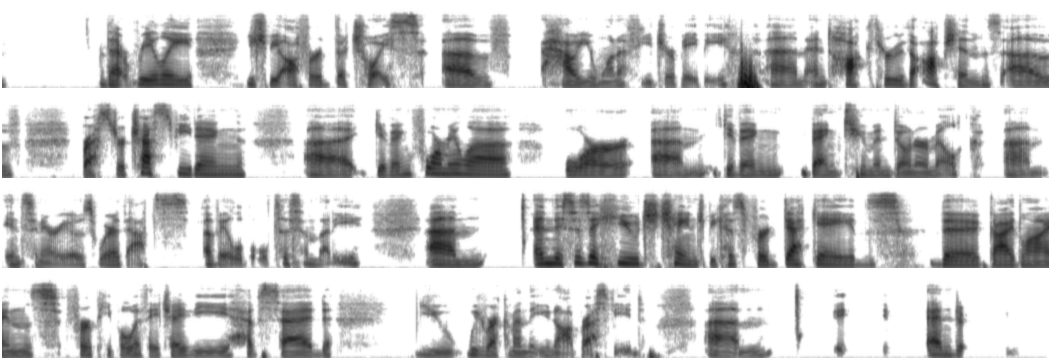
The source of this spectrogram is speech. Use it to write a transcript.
that really you should be offered the choice of how you want to feed your baby um, and talk through the options of breast or chest feeding, uh, giving formula, or um, giving banked human donor milk um, in scenarios where that's available to somebody. Um, and this is a huge change because for decades, the guidelines for people with HIV have said you we recommend that you not breastfeed. Um, and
